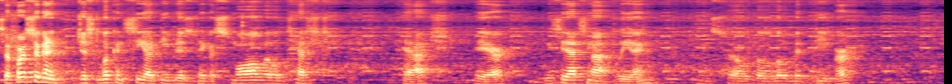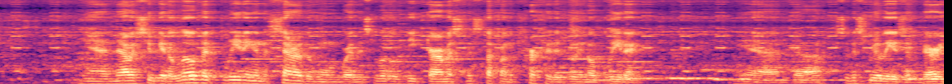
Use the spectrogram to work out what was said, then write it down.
So first we're going to just look and see how deep it is. Take a small little test patch there. You see that's not bleeding. And so we'll go a little bit deeper. And now we see we get a little bit bleeding in the center of the wound where there's a little deep dermis. This stuff on the periphery, there's really no bleeding. And uh, so this really is a very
